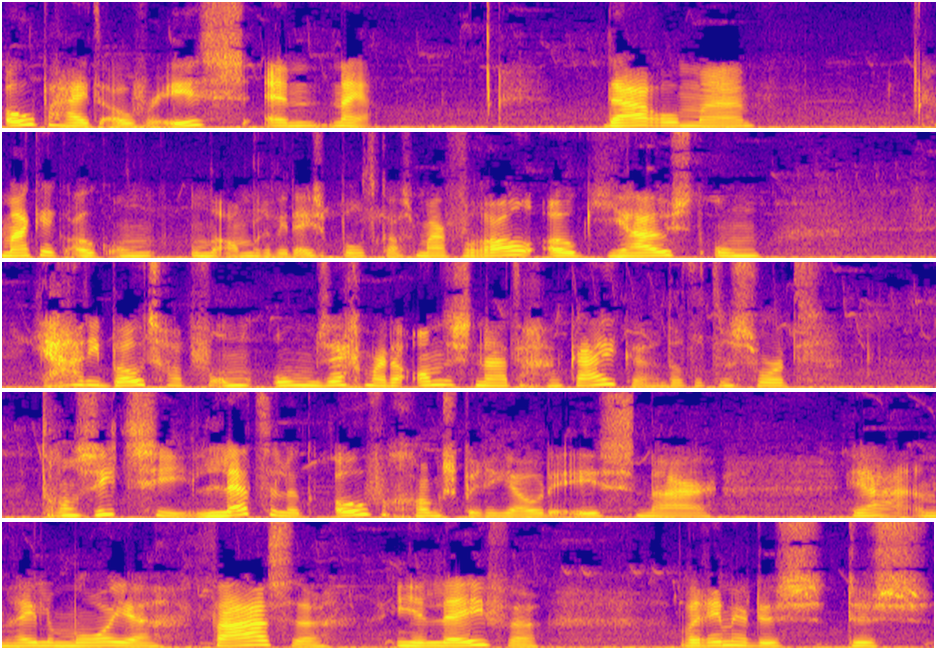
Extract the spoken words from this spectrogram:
openheid over is. En nou ja, daarom uh, maak ik ook on, onder andere weer deze podcast. Maar vooral ook juist om ja, die boodschap om, om zeg maar er anders naar te gaan kijken. Dat het een soort transitie, letterlijk overgangsperiode is naar ja, een hele mooie fase in je leven. Waarin er dus, dus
